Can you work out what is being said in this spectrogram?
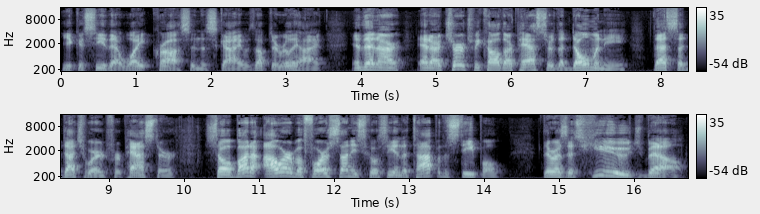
you could see that white cross in the sky. It was up there really high. And then our at our church we called our pastor the dominee. That's the Dutch word for pastor. So about an hour before Sunday school, see in the top of the steeple, there was this huge bell.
